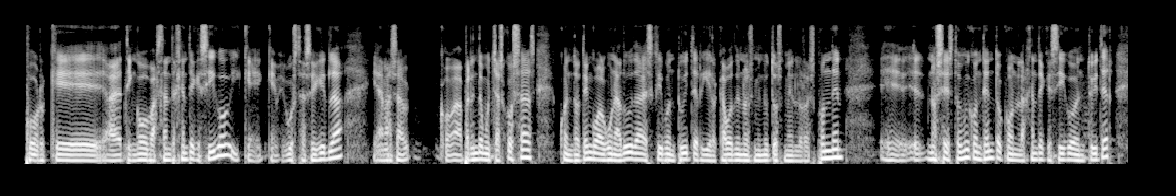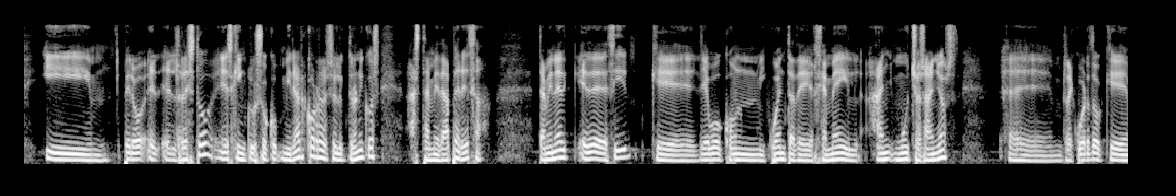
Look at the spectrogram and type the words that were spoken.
porque eh, tengo bastante gente que sigo y que, que me gusta seguirla y además aprendo muchas cosas. Cuando tengo alguna duda escribo en Twitter y al cabo de unos minutos me lo responden. Eh, no sé, estoy muy contento con la gente que sigo en Twitter y pero el, el resto es que incluso mirar correos electrónicos hasta me da pereza. También he, he de decir que llevo con mi cuenta de Gmail muchos años. Eh, recuerdo que,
